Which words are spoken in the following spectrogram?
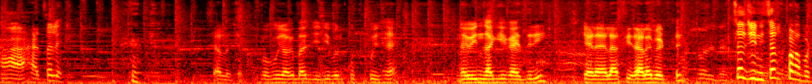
हां हां चले. चलो चलो. बघू शकता जिजी पण खूप खुश आहे. नवीन जागी काहीतरी खेळायला फिरायला भेटते चल जिनी चल पटापट.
